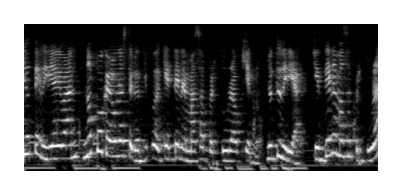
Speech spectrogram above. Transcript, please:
yo te diría, Iván, no puedo crear un estereotipo de quién tiene más apertura o quién no. Yo te diría, quien tiene más apertura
